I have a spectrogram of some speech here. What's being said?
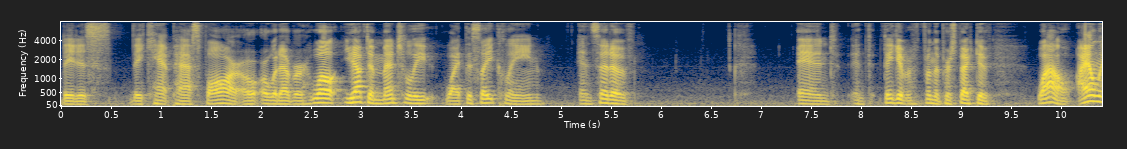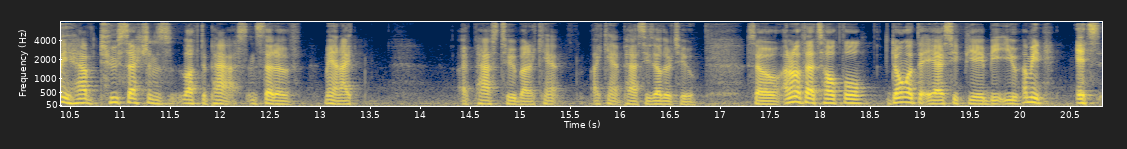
they just they can't pass FAR or, or whatever. Well, you have to mentally wipe the slate clean instead of and and think of it from the perspective, wow, I only have two sections left to pass instead of man, I I passed two, but I can't I can't pass these other two. So I don't know if that's helpful. Don't let the AICPA beat you. I mean, it's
